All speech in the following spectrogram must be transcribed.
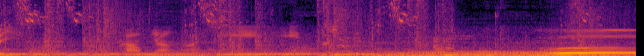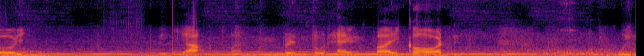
ยทำยังไงดีเฮ้ยปิยักษ์มันเป็นตัวแทงไปก่อนวิ่ง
